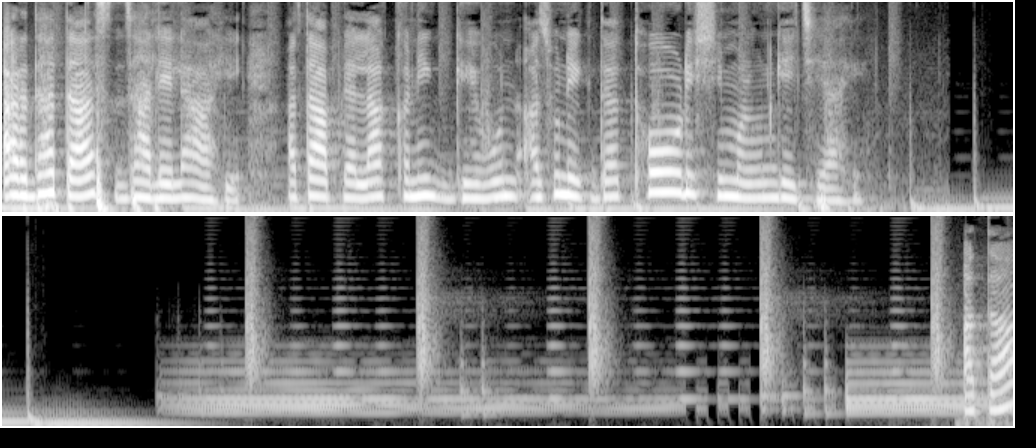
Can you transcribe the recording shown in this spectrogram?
अर्धा तास झालेला आहे. आता आपल्याला कणिक घेऊन अजून एकदा थोडीशी मळून घ्यायची आहे. आता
